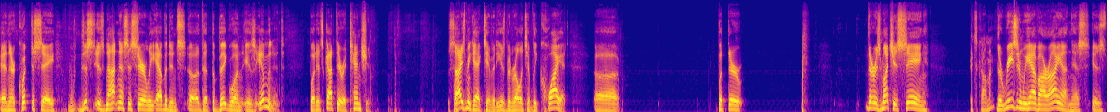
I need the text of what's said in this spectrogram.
And they're quick to say this is not necessarily evidence uh, that the big one is imminent, but it's got their attention. The seismic activity has been relatively quiet, uh, but they're they're as much as saying It's coming. the reason we have our eye on this is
